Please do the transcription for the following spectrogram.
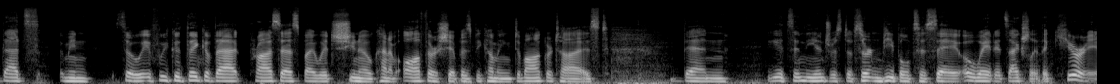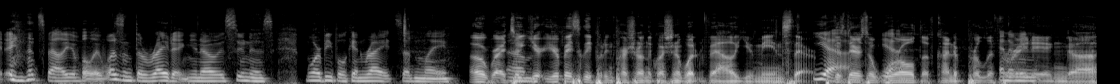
that's, I mean, so if we could think of that process by which, you know, kind of authorship is becoming democratized, then it's in the interest of certain people to say, oh, wait, it's actually the curating that's valuable. It wasn't the writing. You know, as soon as more people can write, suddenly. Oh, right. So you're, you're basically putting pressure on the question of what value means there. Yeah, Because there's a yeah. world of kind of I mean- proliferating uh,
